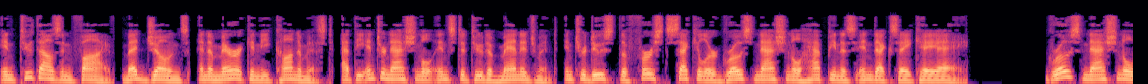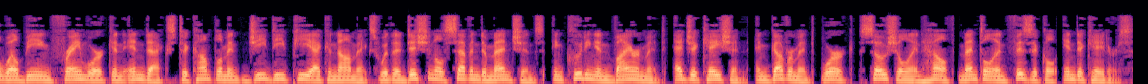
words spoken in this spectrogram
In 2005, Med Jones, an American economist, at the International Institute of Management, introduced the first secular Gross National Happiness Index aka Gross National Well-Being Framework and Index to complement GDP economics with additional seven dimensions, including environment, education, and government, work, social and health mental and physical indicators.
